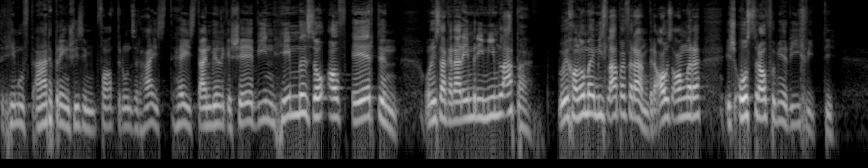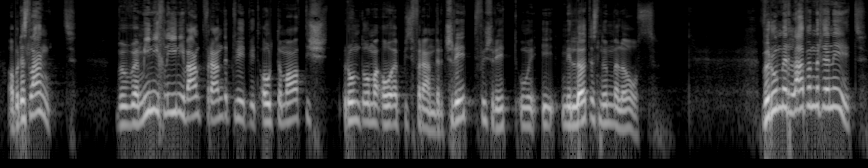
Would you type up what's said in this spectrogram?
den Himmel auf die Erde bringst, wie es im Vater unser heißt. Heißt, dein Wille geschehe wie im Himmel, so auf Erden. Und ich sage auch immer in meinem Leben. Weil ich kann nur mein Leben verändern. Alles andere ist außerhalb von meiner Reichweite. Aber das längt. Weil wenn meine kleine Welt verändert wird, wird automatisch rundum auch etwas verändert. Schritt für Schritt. Und wir lassen es nicht mehr los. Warum erleben wir das nicht?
